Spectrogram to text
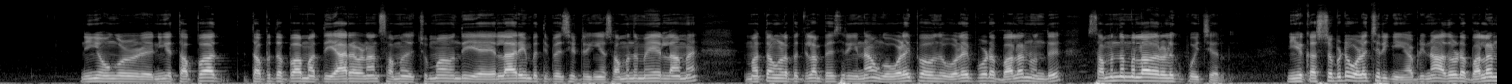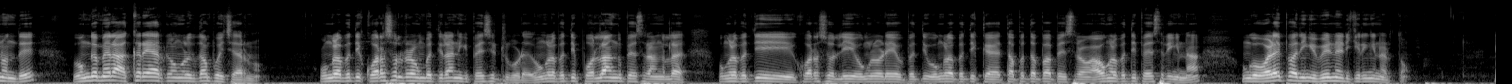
நீங்கள் உங்களுடைய நீங்கள் தப்பாக தப்பு தப்பாக மற்ற யாரை வேணாலும் சம்ம சும்மா வந்து எ- எல்லாரையும் பற்றி பேசிகிட்டு இருக்கீங்க. சம்மந்தமே இல்லாமல் மற்றவங்கள பற்றிலாம் பேசுகிறீங்கன்னா உங்கள் உழைப்பை வந்து உழைப்போட பலன் வந்து சம்மந்தமில்லாதவர்களுக்கு போய் சேருது. நீங்கள் கஷ்டப்பட்டு உழைச்சிருக்கீங்க அப்படின்னா அதோட பலன் வந்து உங்கள் மேலே அக்கறையாக இருக்கவங்களுக்கு தான் போய் சேரணும். உங்களை பற்றி குறை சொல்கிறவங்க பற்றிலாம் நீங்கள் பேசிகிட்டு இருக்கக்கூடாது உங்களை பற்றி பொல்லாங்கு பேசுகிறாங்கல்ல உங்களை பற்றி குறை சொல்லி உங்களுடைய பற்றி உங்களை பற்றி க தப்பு தப்பாக பேசுகிறவங்க அவங்கள பற்றி பேசுகிறீங்கன்னா உங்கள் உழைப்பை நீங்கள் வீணடிக்கிறீங்கன்னு அர்த்தம்.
